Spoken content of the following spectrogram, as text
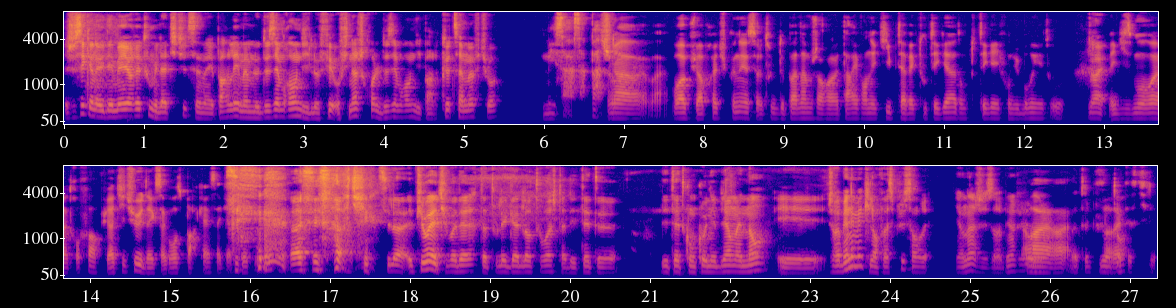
Je sais qu'il y en a eu des meilleurs et tout, mais l'attitude, ça m'avait parlé. Même le deuxième round, il le fait. Au final, je crois, le deuxième round, il parle que de sa meuf, tu vois. Mais ça, ça passe, genre. Ah ouais, ouais. Ouais, puis après, tu connais, c'est le truc de Paname, genre, euh, t'arrives en équipe, t'es avec tous tes gars, donc tous tes gars, ils font du bruit et tout. Ouais. Mais Gizmo, ouais, trop fort. Puis Attitude, avec sa grosse parka et sa casquette. ouais, c'est ça. là. Et puis ouais, tu vois derrière, t'as tous les gars de l'entourage, t'as des têtes, euh, des têtes qu'on connaît bien maintenant. Et j'aurais bien aimé qu'il en fasse plus en vrai. Il y en a, je les aurais bien vu. Ouais, ouais. plus ça longtemps. stylé.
